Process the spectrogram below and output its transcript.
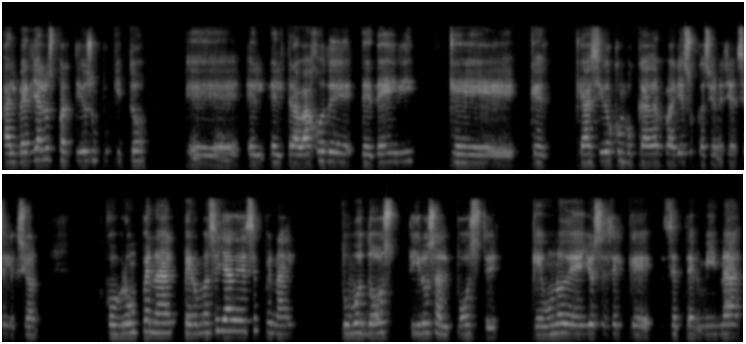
al ver ya los partidos un poquito, eh, el, el, trabajo de, de Deiry, que, que, que, ha sido convocada en varias ocasiones ya en selección, cobró un penal, pero más allá de ese penal, tuvo dos tiros al poste, que uno de ellos es el que se termina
